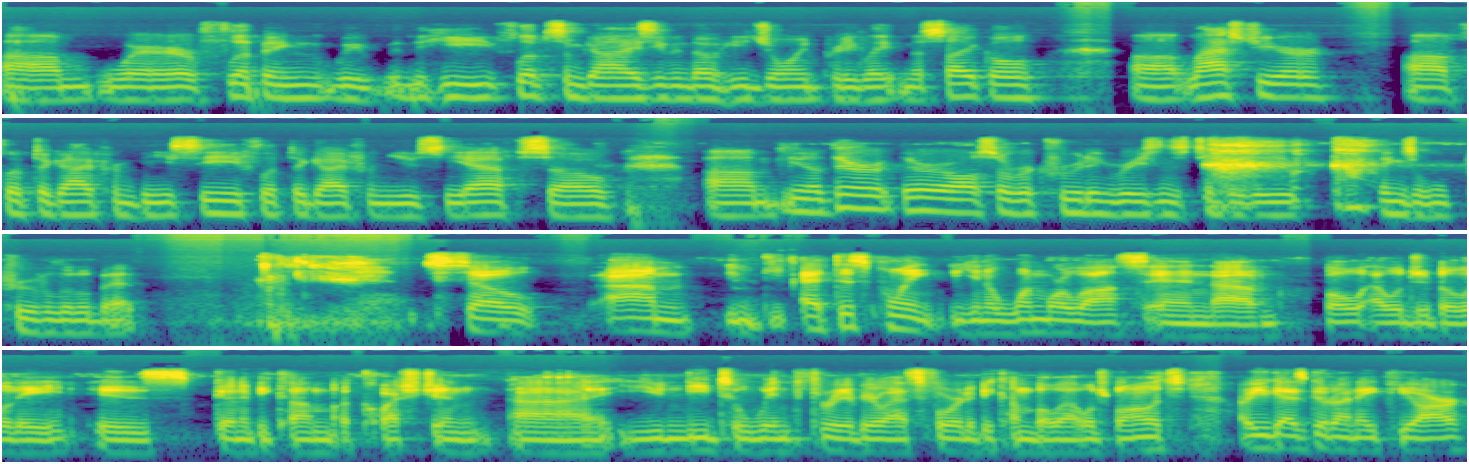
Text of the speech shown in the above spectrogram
um, where flipping we he flipped some guys even though he joined pretty late in the cycle uh, last year. Uh, flipped a guy from BC, flipped a guy from UCF. So, um, you know, there there are also recruiting reasons to believe things will improve a little bit. So um, at this point, you know, one more loss and uh, bowl eligibility is going to become a question. Uh, you need to win three of your last four to become bowl eligible. are you guys good on APR?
